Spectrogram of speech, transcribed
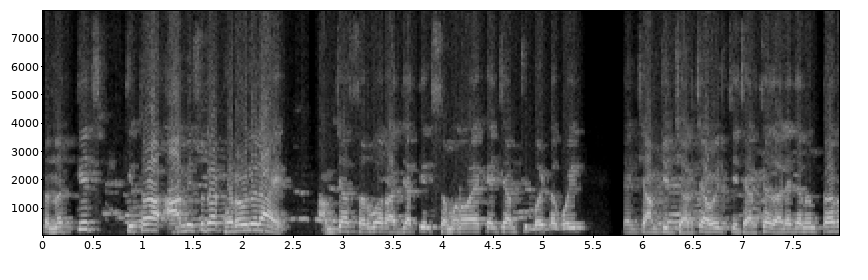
तर नक्कीच तिथं आम्ही सुद्धा ठरवलेलं आहे. आमच्या सर्व राज्यातील समन्वयकांची आमची बैठक होईल. त्यांची आमची चर्चा होईल. ती चर्चा झाल्याच्यानंतर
